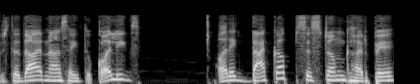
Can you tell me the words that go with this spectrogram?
रिश्तेदार ना सही तो कॉलीग्स और एक बैकअप सिस्टम घर पे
